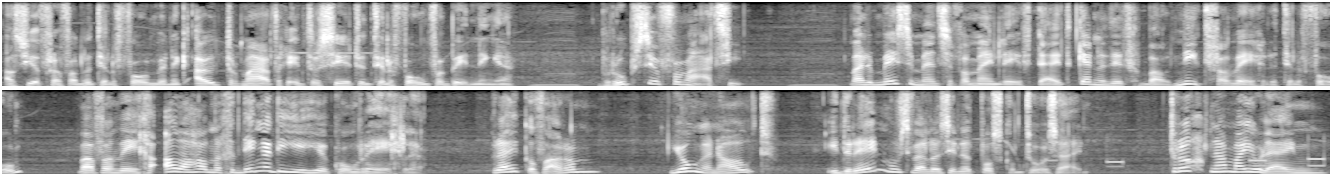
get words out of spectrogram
Als juffrouw van de telefoon ben ik uitermate geïnteresseerd in telefoonverbindingen. Beroepsinformatie. Maar de meeste mensen van mijn leeftijd kennen dit gebouw niet vanwege de telefoon, maar vanwege alle handige dingen die je hier kon regelen. Rijk of arm, jong en oud, iedereen moest wel eens in het postkantoor zijn. Terug naar Marjolein.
